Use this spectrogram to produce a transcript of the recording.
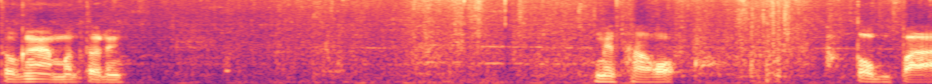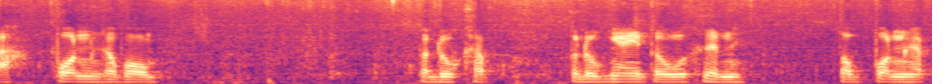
ตัวงามมันตัวหนึ่งไม่เท่าต้มปลาปนครับผมปลาดุกครับปลาดุกใหญ่ตัวขึ้นต้มปนครับ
